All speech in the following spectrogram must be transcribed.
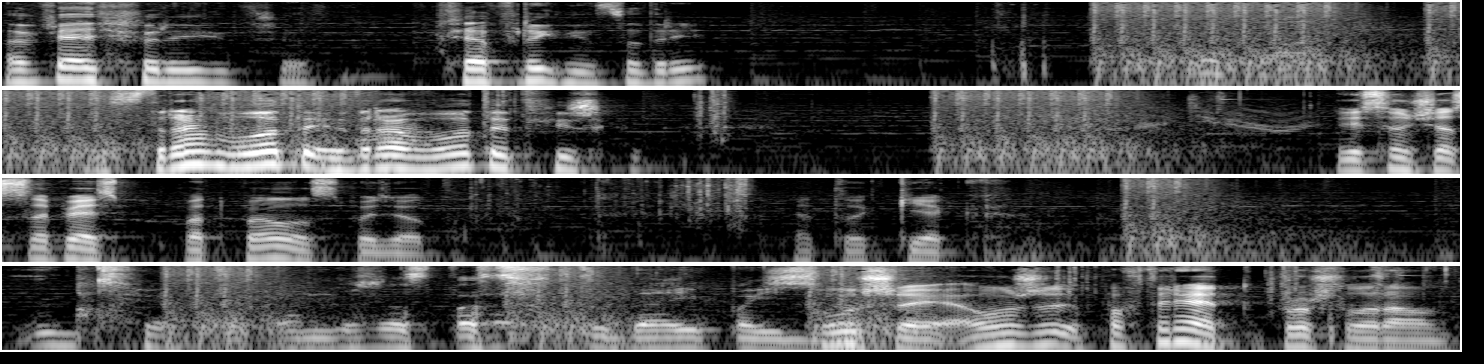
Опять прыгнет сейчас. Сейчас прыгнет, смотри. Сработает, работает фишка. Если он сейчас опять под Пелос пойдет, это кек. Он даже остался туда и пойдет. Слушай, а он же повторяет прошлый раунд.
